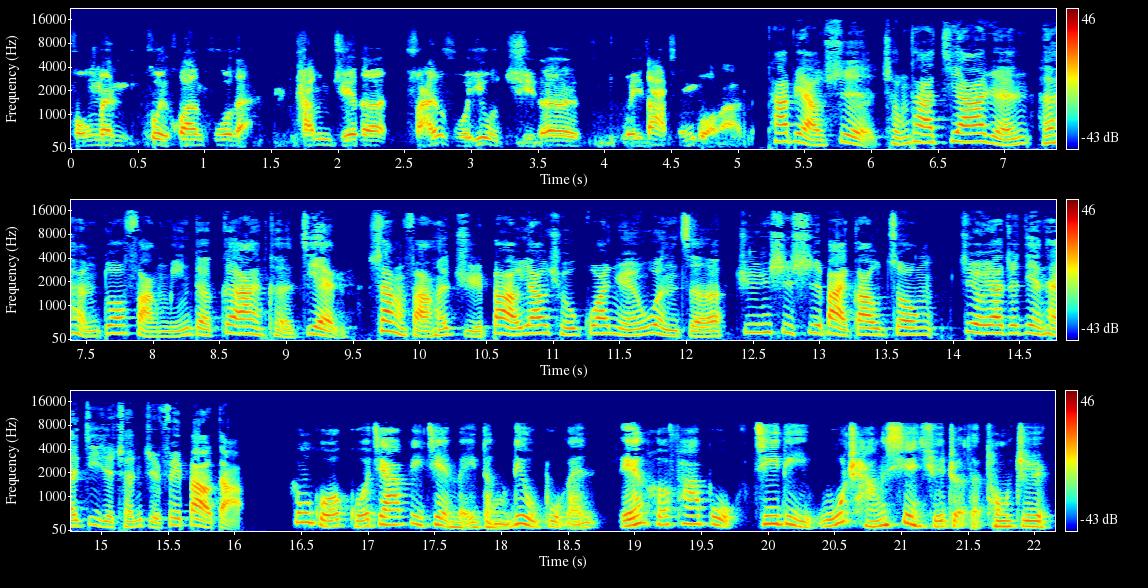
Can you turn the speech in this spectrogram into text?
红们会欢呼的。他们觉得反腐又取得伟大成果了。他表示，从他家人和很多访民的个案可见，上访和举报要求官员问责均是事败告终。自由亚洲电台记者陈子飞报道：中国国家卫健委等六部门联合发布激励无偿献血者的通知，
